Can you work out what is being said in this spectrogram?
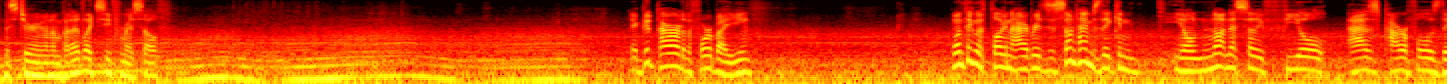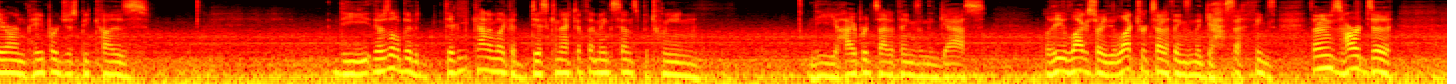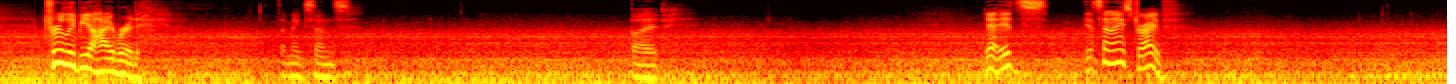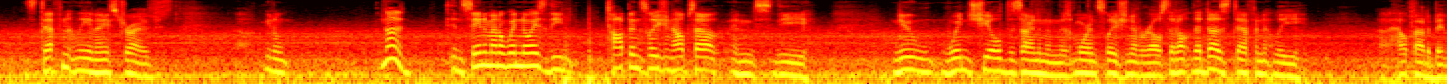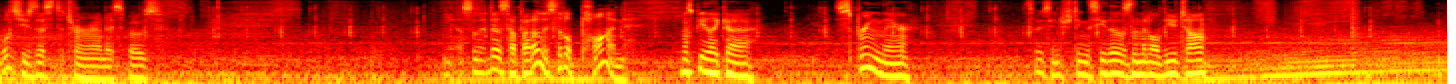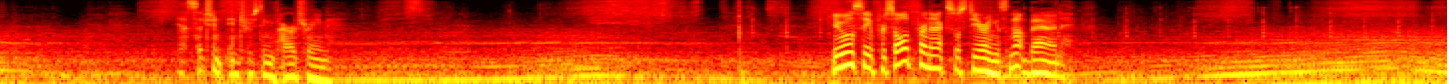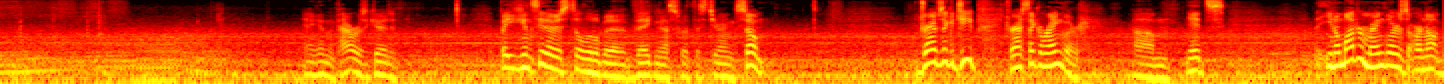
the steering on them, but I'd like to see for myself. Yeah, good power out of the 4xE. One thing with plug-in hybrids is sometimes they can, you know, not necessarily feel as powerful as they are on paper just because the there's a little bit of there can be kind of like a disconnect if that makes sense between the hybrid side of things and the gas or the sorry the electric side of things and the gas side of things. Sometimes it's hard to truly be a hybrid if that makes sense. But yeah it's it's a nice drive. It's definitely a nice drive. Uh, you know not a insane amount of wind noise. The top insulation helps out, and the new windshield design, and then there's more insulation everywhere else. That that does definitely uh, help out a bit. Let's use this to turn around, I suppose. Yeah, so that does help out. Oh, this little pond. Must be like a spring there. It's always interesting to see those in the middle of Utah. Yeah, such an interesting powertrain. You will see, for solid front axle steering, it's not bad. Yeah, again, the power is good. But you can see there's still a little bit of vagueness with the steering. So, it drives like a Jeep, it drives like a Wrangler. Um, it's, you know, modern Wranglers are not,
